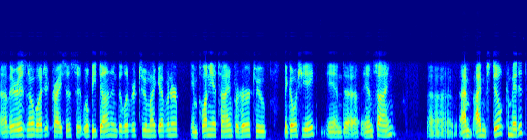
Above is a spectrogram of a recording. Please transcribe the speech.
Uh, there is no budget crisis. It will be done and delivered to my governor in plenty of time for her to negotiate and uh, and sign. Uh, I'm I'm still committed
